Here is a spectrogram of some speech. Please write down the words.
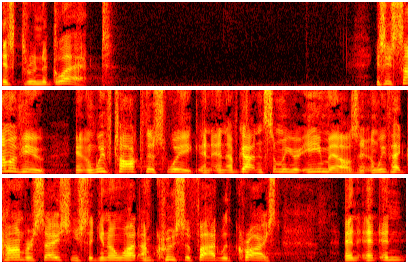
is through neglect. You see, some of you, and we've talked this week, and, and I've gotten some of your emails, and, we've had conversation. You said, you know what? I'm crucified with Christ. And, and, and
